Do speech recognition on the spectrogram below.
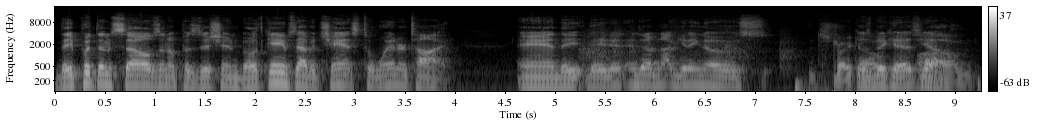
they put themselves in a position both games to have a chance to win or tie, and they they didn't, ended up not getting those. Strikeout. Those big hits, yeah. Um, who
